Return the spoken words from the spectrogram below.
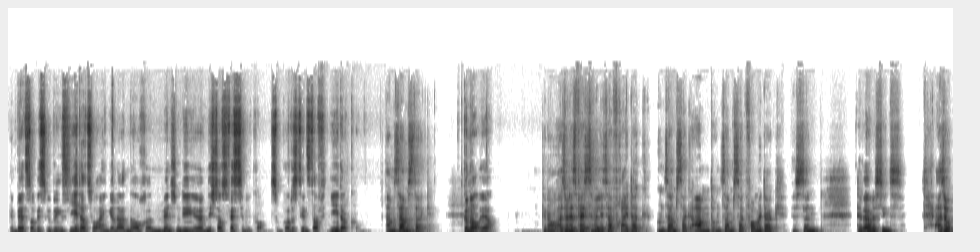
Im Betzdorf ist übrigens jeder dazu eingeladen, auch äh, Menschen, die äh, nicht aufs Festival kommen. Zum Gottesdienst darf jeder kommen. Am Samstag. Genau, ja. Genau, also das Festival ist ja Freitag und Samstagabend und Samstagvormittag ist dann der ja. Gottesdienst. Also,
